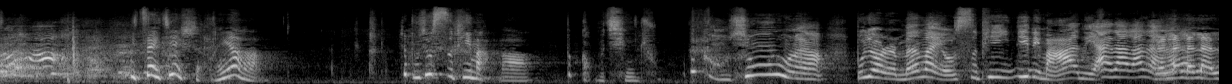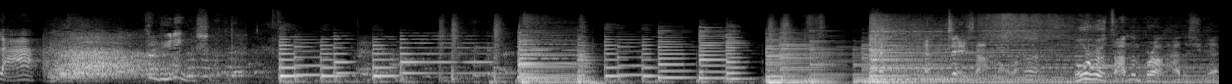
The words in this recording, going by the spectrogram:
走好。你再见什么呀？这不就四匹马吗？都搞不清楚。搞清楚了呀，不就是门外有四匹利利马，你爱拉拉哪来来来来来，这驴领的舌头。这下好了，不是咱们不让孩子学，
